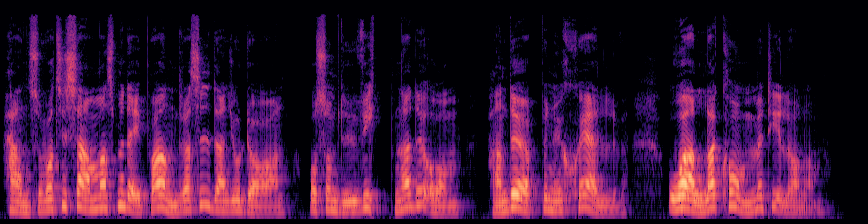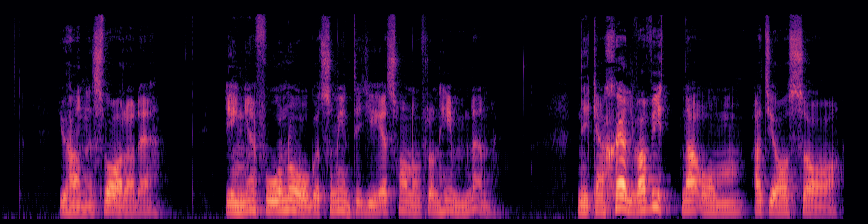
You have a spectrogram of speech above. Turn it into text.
han som var tillsammans med dig på andra sidan Jordan och som du vittnade om, han döper nu själv och alla kommer till honom. Johannes svarade Ingen får något som inte ges honom från himlen. Ni kan själva vittna om att jag sa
